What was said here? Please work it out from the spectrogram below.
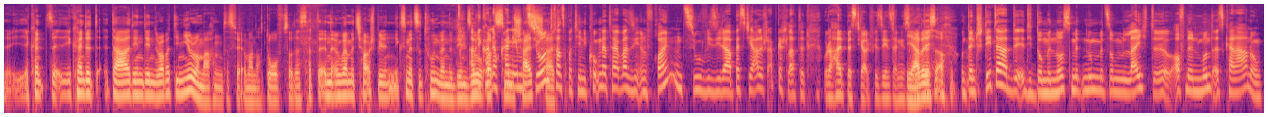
ihr, könnt, ihr könntet da den, den Robert De Niro machen, das wäre immer noch doof. So, das hat irgendwann mit Schauspielen nichts mehr zu tun, wenn du den so aber die können auch keine Emotionen transportieren. Die gucken da teilweise ihren Freunden zu, wie sie da bestialisch abgeschlachtet oder halb bestialisch, wir sehen es ja nicht so Ja, aber das auch, Und dann steht da die, die dumme Nuss mit, nur mit so einem leicht äh, offenen Mund als keine Ahnung.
